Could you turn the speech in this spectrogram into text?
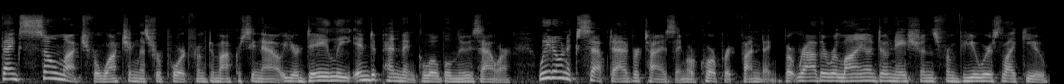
Thanks so much for watching this report from Democracy Now!, your daily independent global news hour. We don't accept advertising or corporate funding, but rather rely on donations from viewers like you.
